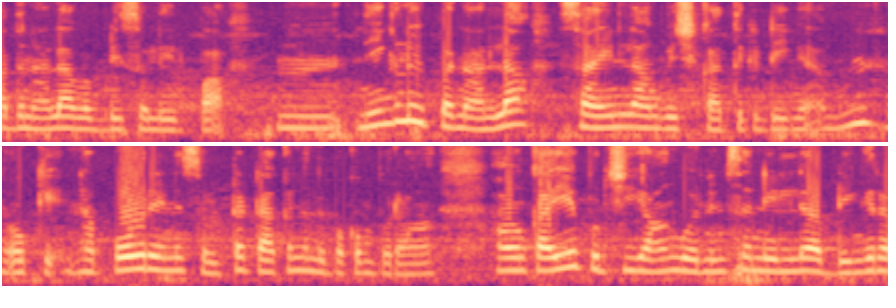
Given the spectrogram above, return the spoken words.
அதனால் அவள் அப்படி சொல்லியிருப்பாள் நீங்களும் இப்போ நல்லா சைன் லாங்குவேஜ் கற்றுக்கிட்டீங்க ம் ஓகே நான் போகிறேன்னு சொல்லிட்டு டக்குன்னு அந்த பக்கம் போகிறான் அவன் கையை பிடிச்சி யாங் ஒரு நிமிஷம் நில்லு அப்படிங்கிற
